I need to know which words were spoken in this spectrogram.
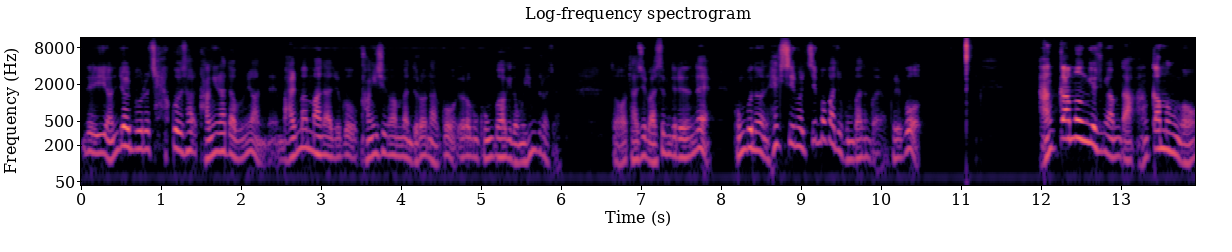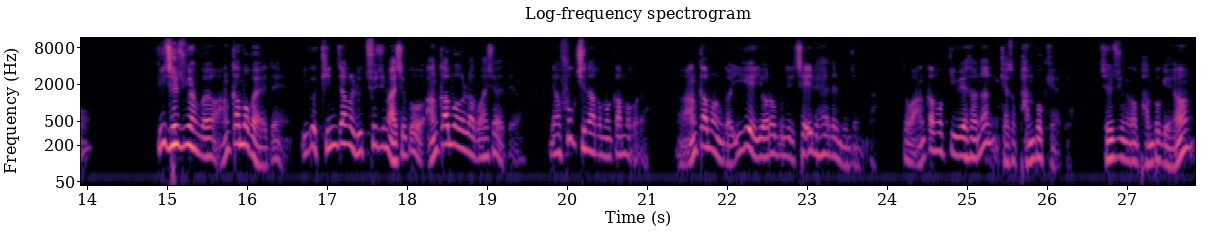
근데 이 연결부를 자꾸 사- 강의를 하다 보면 말만 많아지고 강의 시간만 늘어나고 여러분 공부하기 너무 힘들어져요. 그래서 다시 말씀드리는데 공부는 핵심을 찝어가지고 공부하는 거예요. 그리고 안 까먹는 게 중요합니다. 안 까먹는 거. 이게 제일 중요한 거예요. 안 까먹어야 돼. 이거 긴장을 늦추지 마시고 안 까먹으려고 하셔야 돼요. 그냥 훅 지나가면 까먹어요. 어, 안 까먹는 거. 이게 여러분들이 제일 해야 될 문제입니다. 그래서 안 까먹기 위해서는 계속 반복해야 돼요. 제일 중요한 건 반복이에요.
